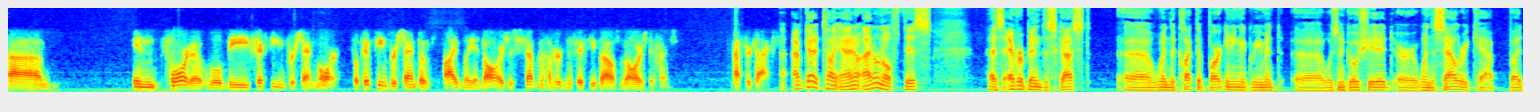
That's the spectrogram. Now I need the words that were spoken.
um, in Florida will be 15% more. So 15% of $5 million is $750,000 difference after tax. I've got to tell you, I don't, I don't know if this has ever been discussed uh, when the collective bargaining agreement uh, was negotiated or when the salary cap. But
